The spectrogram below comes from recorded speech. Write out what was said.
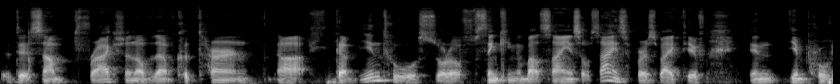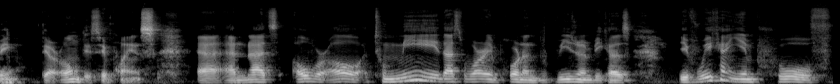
there's some fraction of them could turn uh, them into sort of thinking about science of science perspective in improving their own disciplines. Uh, and that's overall, to me, that's very important vision because if we can improve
